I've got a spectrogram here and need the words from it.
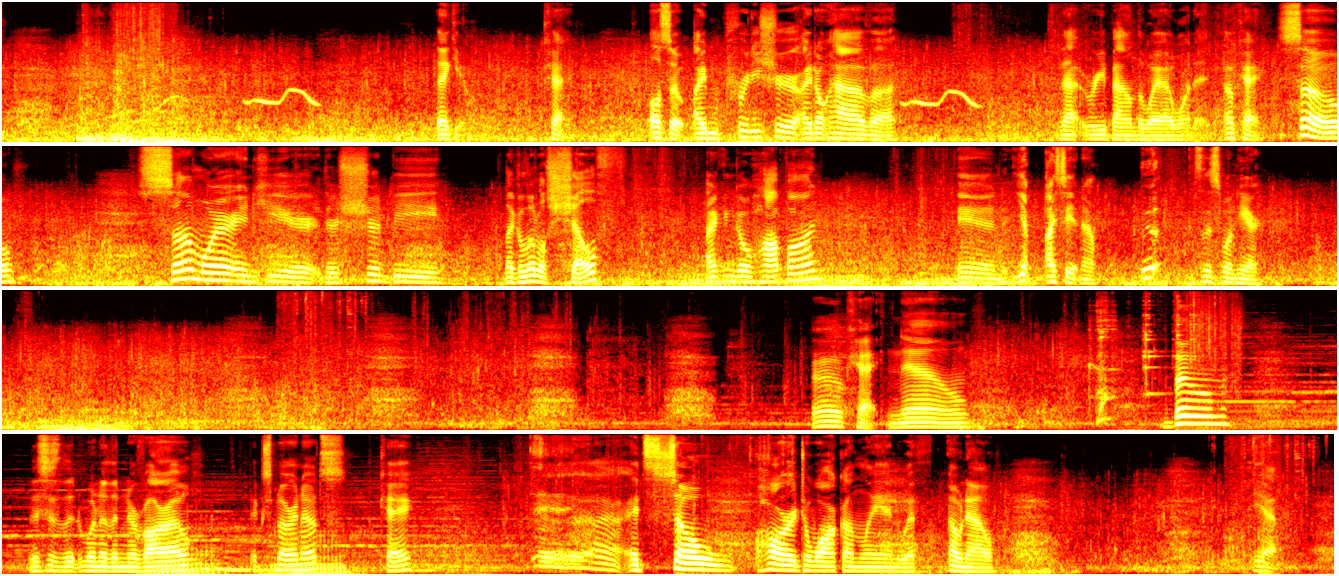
Thank you. Okay. Also, I'm pretty sure I don't have uh, that rebound the way I want it. Okay, so somewhere in here there should be like a little shelf I can go hop on. And, yep, I see it now. It's this one here. Okay, now... Boom! This is the, one of the Navarro Explorer notes. Okay. Uh, it's so hard to walk on land with... Oh, no. Yeah.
